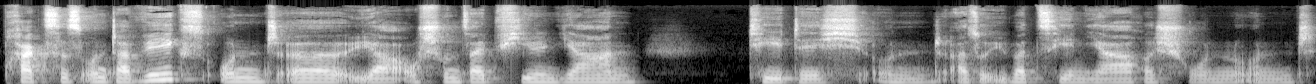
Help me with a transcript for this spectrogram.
Praxis unterwegs und äh, ja auch schon seit vielen Jahren tätig und also über zehn Jahre schon und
